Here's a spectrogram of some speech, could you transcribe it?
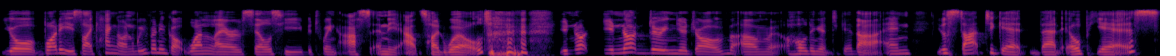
your body is like, hang on, we've only got one layer of cells here between us and the outside world. you're not you're not doing your job um, holding it together. And you'll start to get that LPS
